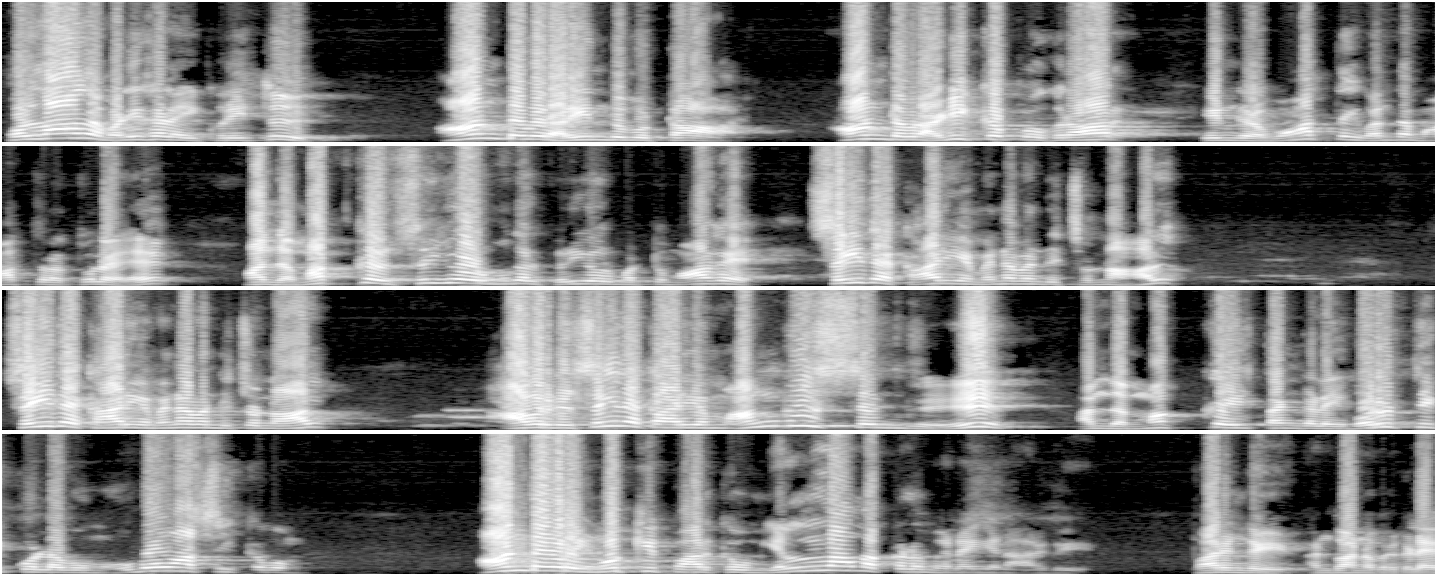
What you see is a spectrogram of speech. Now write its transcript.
பொல்லாத வழிகளை குறித்து ஆண்டவர் அறிந்து விட்டார். ஆண்டவர் அழிக்கப் போகிறார் என்கிற வார்த்தை வந்த மாத்திரத்துல அந்த மக்கள் சிறியோர் முதல் பெரியோர் மட்டுமாக செய்த காரியம் என்னவென்று சொன்னால் செய்த காரியம் என்னவென்று சொன்னால் அவர்கள் செய்த காரியம் அங்கு சென்று அந்த மக்கள் தங்களை வருத்தி கொள்ளவும் உபவாசிக்கவும் ஆண்டவரை நோக்கி பார்க்கவும் எல்லா மக்களும் இணங்கினார்கள். பாருங்கள் அன்பானவர்களே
